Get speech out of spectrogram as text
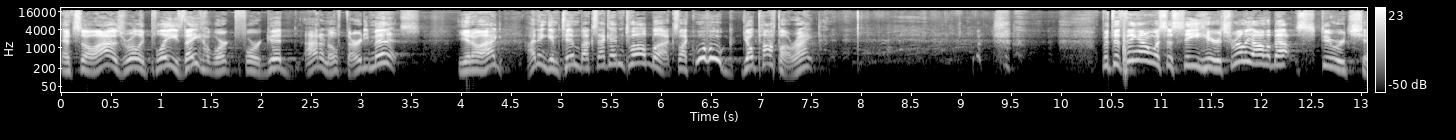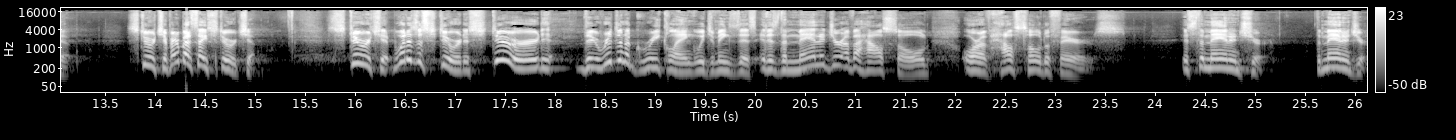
And so I was really pleased. They worked for a good, I don't know, 30 minutes. You know, I, I didn't give them 10 bucks, I gave them 12 bucks. Like, woohoo, go Papa, right? but the thing I want to see here, it's really all about stewardship. Stewardship. Everybody say stewardship. Stewardship. What is a steward? A steward, the original Greek language means this it is the manager of a household or of household affairs. It's the manager. The manager.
